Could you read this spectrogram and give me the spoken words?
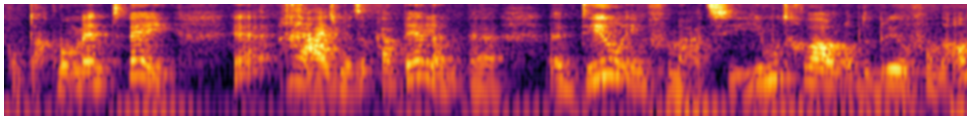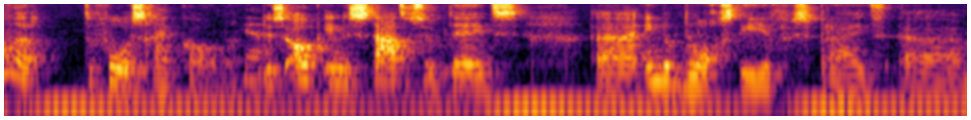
Contactmoment 2. ga eens met elkaar bellen. Uh, deelinformatie. Je moet gewoon op de bril van de ander tevoorschijn komen. Dus ook in de status-updates, uh, in de blogs die je verspreidt. Ehm,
